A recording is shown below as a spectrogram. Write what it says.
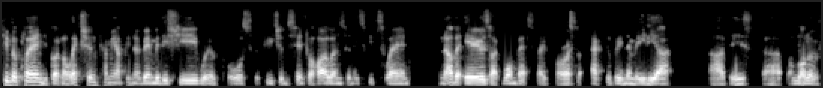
timber plan. You've got an election coming up in November this year, where, of course, the future of the Central Highlands and East Gippsland and other areas like Wombat State Forest are actively in the media. Uh, there's uh, a lot of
